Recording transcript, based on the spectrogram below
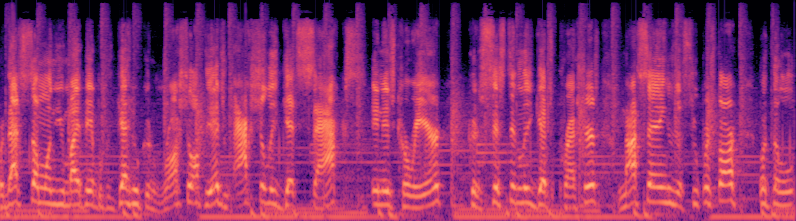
but that's someone you might be able to get who can rush off the edge, who actually gets sacks in his career, consistently gets pressures. I'm not saying he's a superstar, but the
